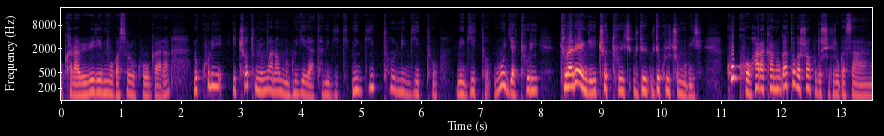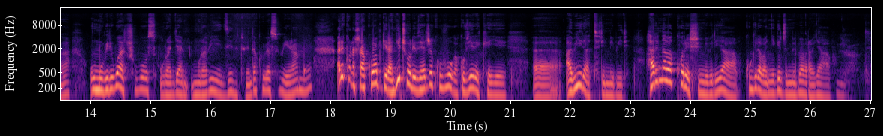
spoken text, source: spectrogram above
ukaraba ibirimo ugasura ukugara ni ukuri ico tumye umwana w'umuntu yirata ni gito ni gito ni gito. Burya turi turarengeye ico turi byo kuri umubiri kuko hari akantu gato gashobora kudushikira ugasanga umubiri wacu wose urajyamye murabizi ntiturinda kubibasubiramo ariko nashaka kubabwira nk'icyo yaje kuvuga ku byerekeye abiratira imibiri. Hari n'abakoresha imibiri yabo kugira banyegeje imibabaro yabo.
